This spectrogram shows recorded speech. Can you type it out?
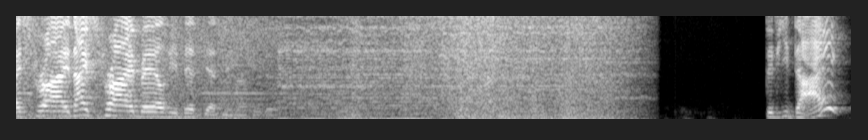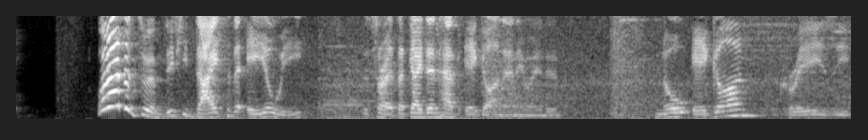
Nice try, nice try, Bayle. He did get me, though. He did. Did he die? What happened to him? Did he die to the AoE? That's right, that guy didn't have Igon anyway, dude. No Igon? Crazy.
